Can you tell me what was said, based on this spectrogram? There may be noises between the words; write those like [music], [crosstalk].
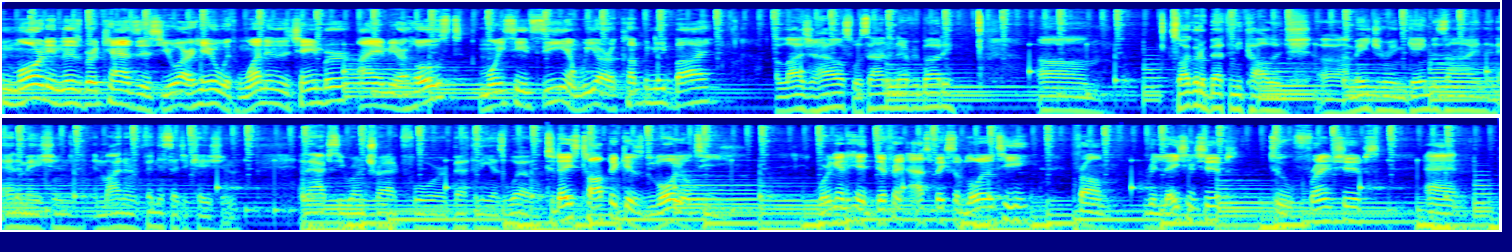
Good morning, Lindsborg, Kansas. You are here with One in the Chamber. I am your host, Moisin C, and we are accompanied by Elijah House. What's happening, everybody? Um, so I go to Bethany College. Uh, I in game design and animation, and minor in fitness education. And I actually run track for Bethany as well. Today's topic is loyalty. We're gonna hit different aspects of loyalty, from relationships to friendships, and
